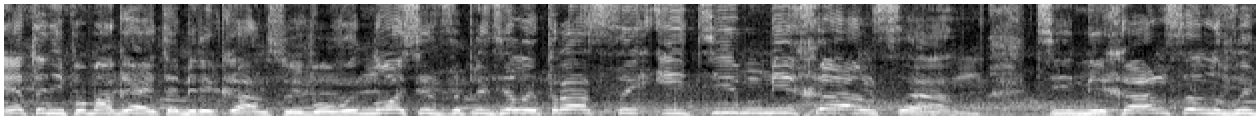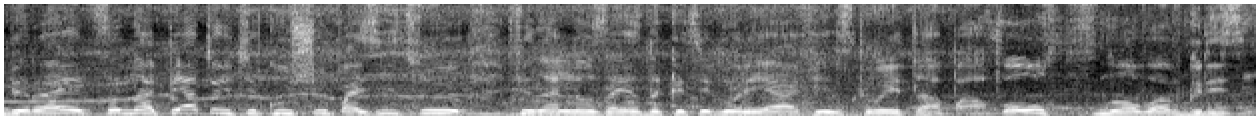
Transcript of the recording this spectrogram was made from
это не помогает американцу. Его выносит за пределы трассы и Тим Михансон. Тим Михансон выбирается на пятую текущую позицию финального заезда категории А финского этапа, а Фоуст снова в грязи.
